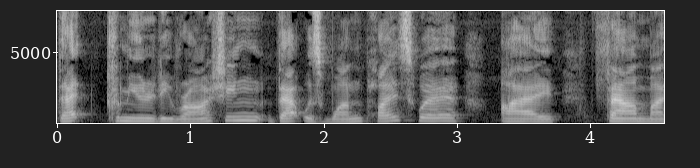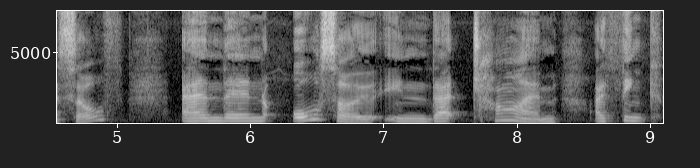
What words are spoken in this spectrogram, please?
that community writing, that was one place where I found myself. And then also in that time, I think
